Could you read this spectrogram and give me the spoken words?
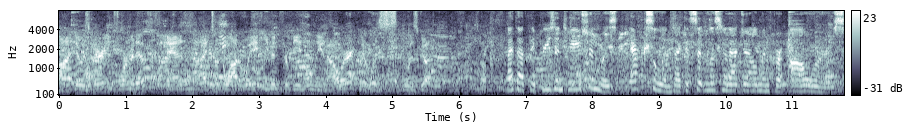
Uh, it was very informative, and I took a lot of weight, even for being only an hour. It was it was good. I thought the presentation was excellent. I could sit and listen to that gentleman for hours.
